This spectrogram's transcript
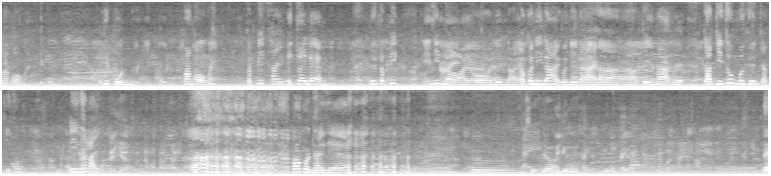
ฟังออกไหมญี่ปุ่นญี่ปุ่นคนญี่ปุ่นฟังออกไหมสปิกไทยไทยแลนด์หรือสปิกนินิดดหหน่น่ออยยโอ้นิดหน่อยเอาคนนี้ได้คนนี้ได้อ่าอ่าเก่งมากเลยกลับกี่ทุ่มเมื่อคืนกลับกี่ทุ่มปีเท่าไหร่ได้เยอะสุดนะภาษาไทยเพราะคนไทยแท้อืมสุดยอดนี่อยู่เมืองไทยอยู่เมืองไทยเหรอ แต่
